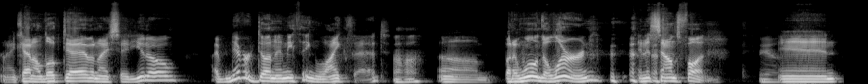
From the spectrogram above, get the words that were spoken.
And I kind of looked at him and I said, you know, I've never done anything like that, Uh huh. um, but I'm willing to learn, and it sounds fun. Yeah. And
